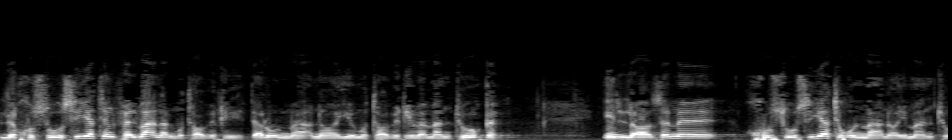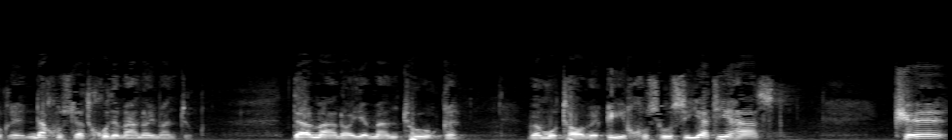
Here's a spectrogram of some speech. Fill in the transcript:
لخصوصیت فی المعنى المطابقی در اون معنای مطابقی و منطوق. این لازم خصوصیت اون معنای منطوقه نه خصوصیت خود معنای منطوق. در معنای منطوق و مطابقی خصوصیتی هست که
